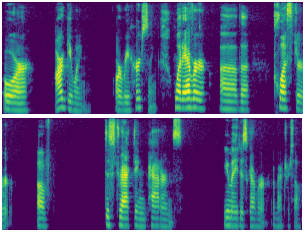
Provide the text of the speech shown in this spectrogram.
or arguing or rehearsing, whatever uh, the cluster of distracting patterns you may discover about yourself.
